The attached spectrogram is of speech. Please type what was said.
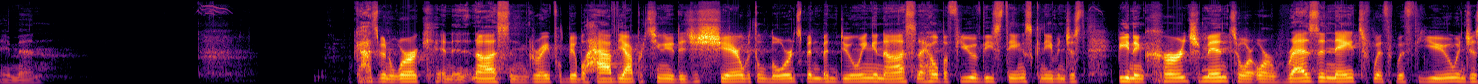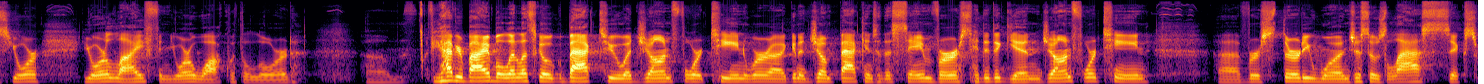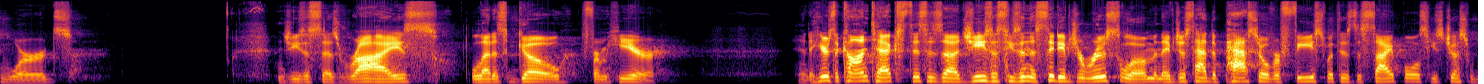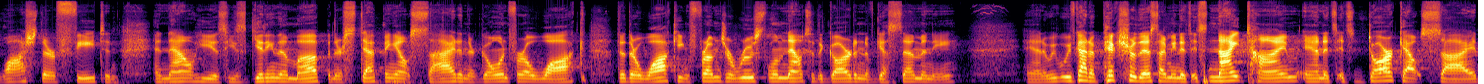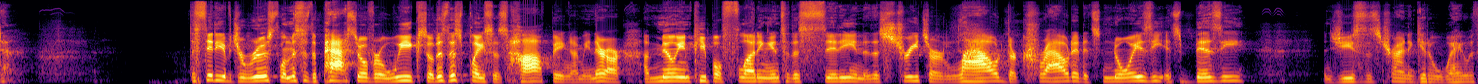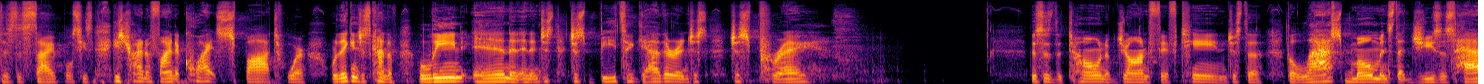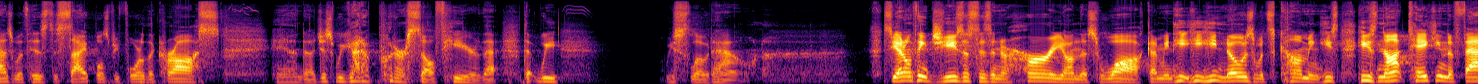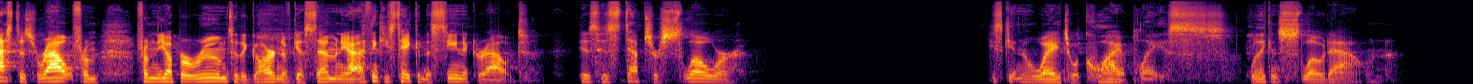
Amen. God's been working in, us and grateful to be able to have the opportunity to just share what the Lord's been, been doing in us. And I hope a few of these things can even just be an encouragement or, or resonate with, with you and just your, your life and your walk with the Lord. Um, if you have your Bible, let's go back to uh, John 14. We're uh, going to jump back into the same verse, hit it again. John 14, uh, verse 31, just those last six words. And Jesus says, Rise, let us go from here. And here's the context. This is uh, Jesus. He's in the city of Jerusalem, and they've just had the Passover feast with his disciples. He's just washed their feet, and, and now he is he's getting them up, and they're stepping outside, and they're going for a walk. That they're walking from Jerusalem now to the Garden of Gethsemane. And we, have got to picture this. I mean, it's, it's nighttime, and it's, it's dark outside. The city of Jerusalem. This is the Passover week, so this, this place is hopping. I mean, there are a million people flooding into the city, and the streets are loud, they're crowded, it's noisy, it's busy. And Jesus is trying to get away with his disciples. He's, he's trying to find a quiet spot where, where they can just kind of lean in and, and just, just be together and just, just pray. This is the tone of John 15, just the, the last moments that Jesus has with his disciples before the cross. And uh, just we got to put ourselves here that, that we, we slow down. See, I don't think Jesus is in a hurry on this walk. I mean, he, he, he knows what's coming. He's, he's not taking the fastest route from, from the upper room to the Garden of Gethsemane. I think he's taking the scenic route. His, his steps are slower. He's getting away to a quiet place where they can slow down.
